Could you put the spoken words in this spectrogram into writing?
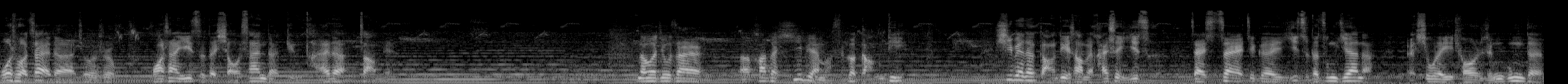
我所在的就是黄山遗址的小山的顶台的上面。那么就在呃它的西边嘛是个岗地，西边的岗地上面还是遗址，在在这个遗址的中间呢，呃修了一条人工的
